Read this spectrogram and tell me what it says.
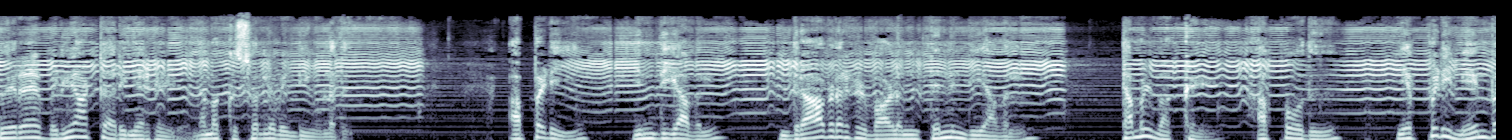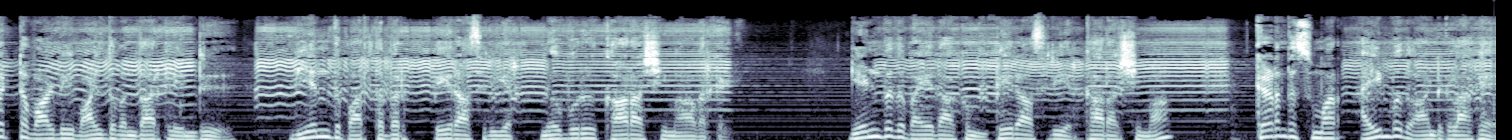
பிற வெளிநாட்டு அறிஞர்கள் நமக்கு சொல்ல வேண்டியுள்ளது. அப்படி இந்தியாவில் திராவிடர்கள் வாழும் தென்னிந்தியாவில் தமிழ் மக்கள் அப்போது எப்படி மேம்பட்ட வாழ்வை வாழ்ந்து வந்தார்கள் என்று வியந்து பார்த்தவர் பேராசிரியர் நொபுரு காராஷிமா அவர்கள். எண்பது வயதாகும் பேராசிரியர் காராஷிமா கடந்த சுமார் ஐம்பது ஆண்டுகளாக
